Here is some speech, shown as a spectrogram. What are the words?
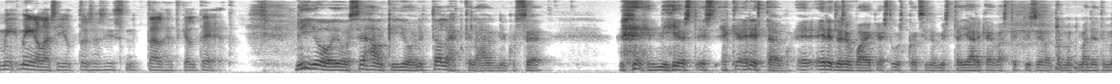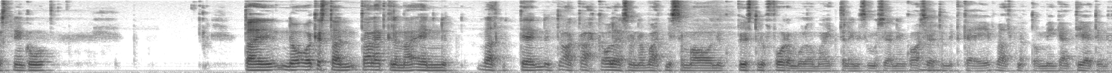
Mi- minkälaisia juttuja sä siis nyt tällä hetkellä teet? Niin joo, joo, sehän onkin joo. Nyt tällä hetkellähän niin kuin se, niin just, just ehkä erittäin, erityisen vaikeasti uskoa, että siinä mistä järkevästä kyse on. Tämä, mä teen tämmöistä niin kuin, tai no oikeastaan tällä hetkellä mä en nyt välttämättä tee nyt aika ehkä ole sellainen vaihe, missä mä oon niin kuin pystynyt formuloimaan itselleni sellaisia niin kuin asioita, Mm. mitkä ei välttämättä ole minkään tietyn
